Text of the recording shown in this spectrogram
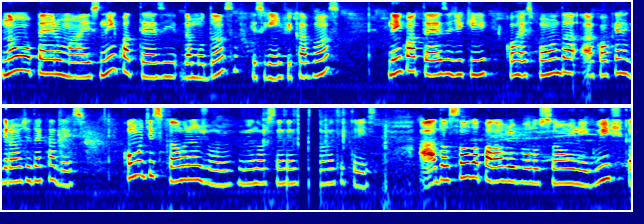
não operam mais nem com a tese da mudança, que significa avanço, nem com a tese de que corresponda a qualquer grau de decadência. Como diz Câmara Júnior, 1993, a adoção da palavra evolução em linguística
